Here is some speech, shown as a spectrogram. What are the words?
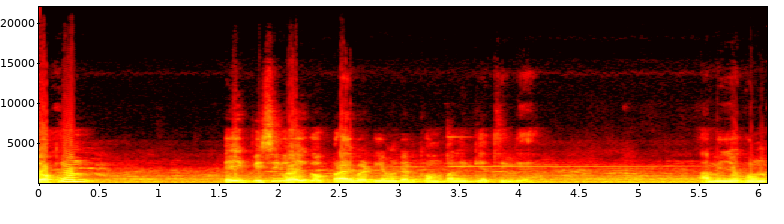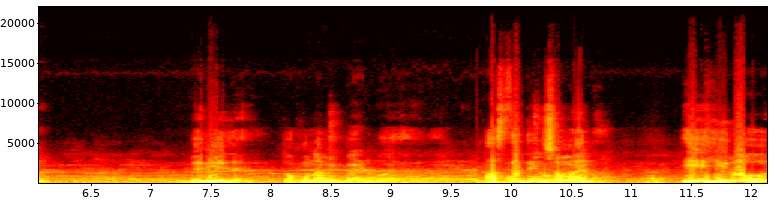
যখন এই পিসি ভাইকো প্রাইভেট লিমিটেড কোম্পানিকে থেকে আমি যখন বেরিয়ে যাই তখন আমি ব্যাড বয় হয়ে যাই। আসতে দিন সময় না। এই হিরোর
